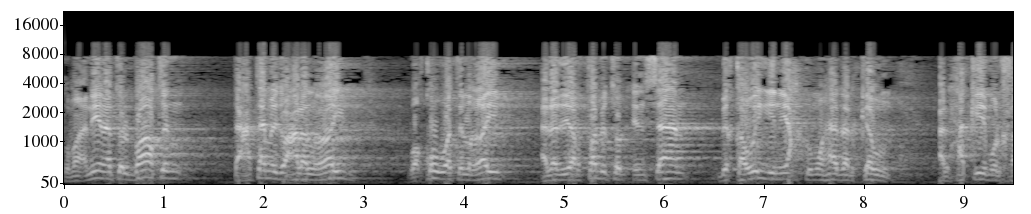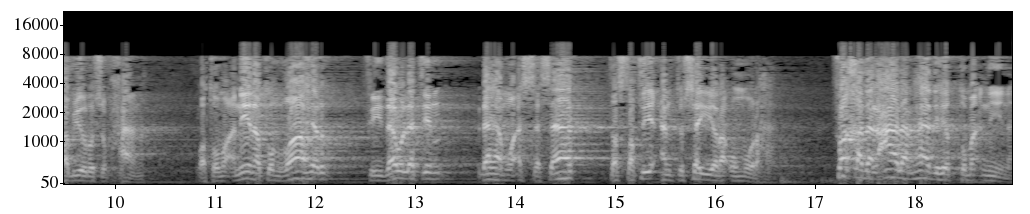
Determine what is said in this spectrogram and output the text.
طمأنينة الباطن تعتمد على الغيب وقوة الغيب الذي يرتبط الإنسان بقوي يحكم هذا الكون الحكيم الخبير سبحانه. وطمأنينة الظاهر في دولة لها مؤسسات تستطيع أن تسير أمورها. فقد العالم هذه الطمأنينة.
